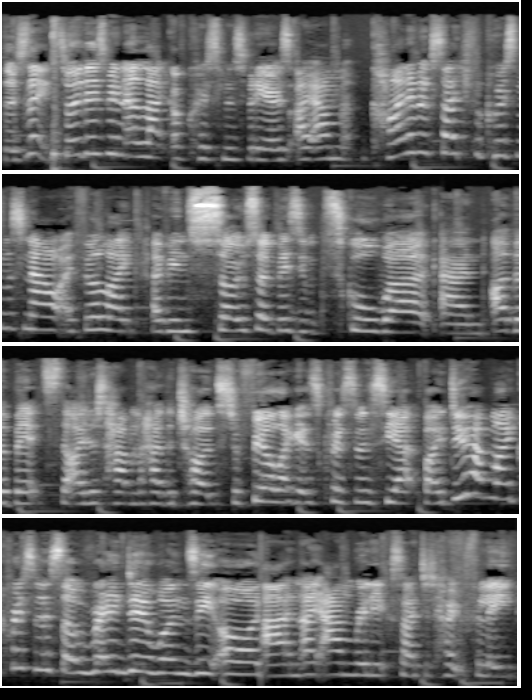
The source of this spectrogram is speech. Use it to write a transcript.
those links. So there's been a lack of Christmas videos. I am kind of excited for Christmas now. I feel like I've been so, so busy with schoolwork and other bits that I just haven't had the chance to feel like it's Christmas yet but I do have my Christmas little reindeer onesie on and I am really excited. Hopefully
